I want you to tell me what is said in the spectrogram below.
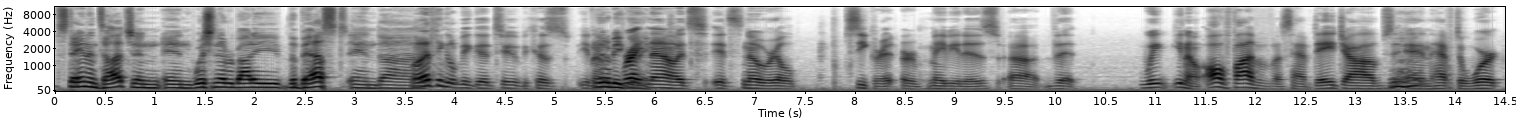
staying in touch and and wishing everybody the best and uh Well, I think it'll be good too because you know right great. now it's it's no real secret, or maybe it is uh, that we you know all five of us have day jobs and have to work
